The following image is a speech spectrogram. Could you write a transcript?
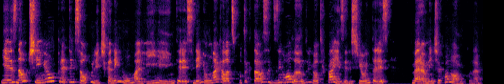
e eles não tinham pretensão política nenhuma ali, interesse nenhum naquela disputa que estava se desenrolando em outro país. Eles tinham interesse meramente econômico, né?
